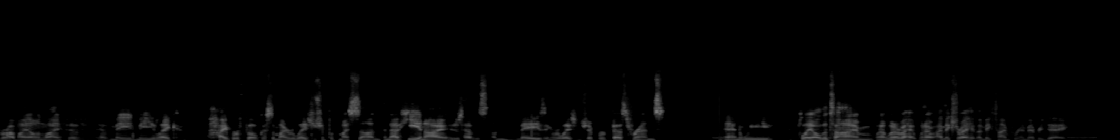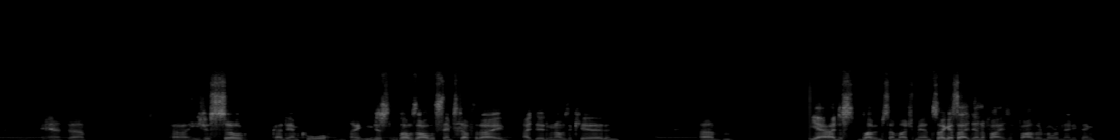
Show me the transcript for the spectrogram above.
throughout my own life have have made me like hyper focused on my relationship with my son and now he and i just have this amazing relationship we're best friends and we play all the time. Whenever I whenever I make sure I, I make time for him every day, and um, uh, he's just so goddamn cool. Like, he just loves all the same stuff that I I did when I was a kid, and um, yeah, I just love him so much, man. So I guess I identify as a father more than anything.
